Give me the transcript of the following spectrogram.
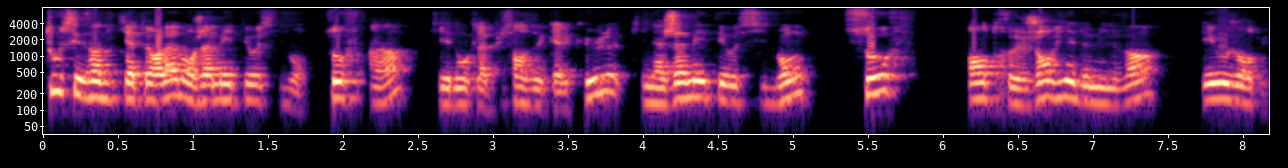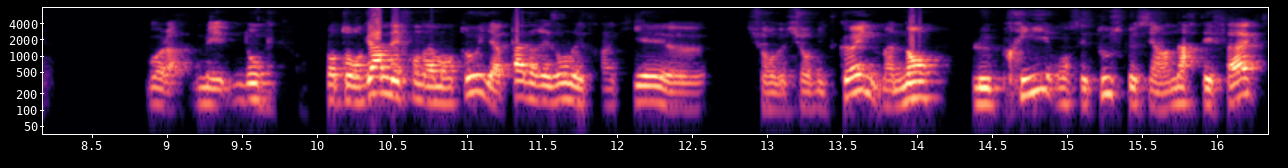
Tous ces indicateurs-là n'ont jamais été aussi bons, sauf un, qui est donc la puissance de calcul, qui n'a jamais été aussi bon, sauf entre janvier 2020 et aujourd'hui. Voilà. Mais donc, quand on regarde les fondamentaux, il n'y a pas de raison d'être inquiet euh, sur, sur Bitcoin. Maintenant, le prix, on sait tous que c'est un artefact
